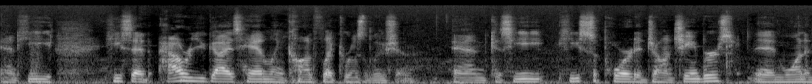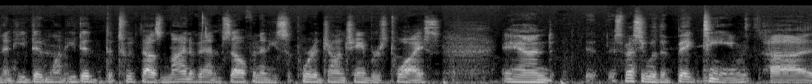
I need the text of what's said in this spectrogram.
And he he said, "How are you guys handling conflict resolution?" And because he he supported John Chambers in one, and then he did one. He did the 2009 event himself, and then he supported John Chambers twice. And especially with a big team, uh,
